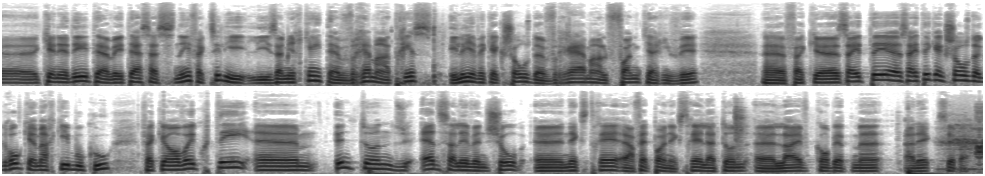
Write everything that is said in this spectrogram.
euh, Kennedy était, avait été assassiné. Fait que les, les Américains étaient vraiment tristes. Et là, il y avait quelque chose de vraiment le fun qui arrivait. Euh, fait que ça a été ça a été quelque chose de gros qui a marqué beaucoup. Fait qu'on va écouter euh, une tune du Ed Sullivan Show, un extrait, euh, en fait pas un extrait, la tune euh, live complètement. Alex, c'est parti.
